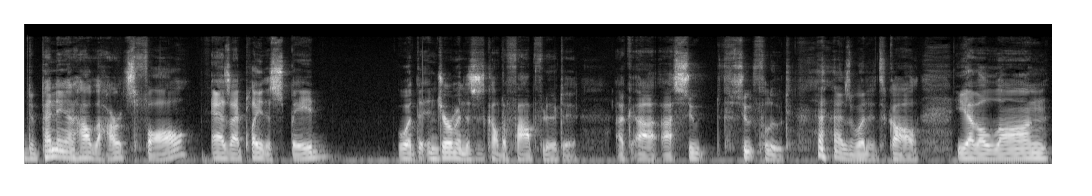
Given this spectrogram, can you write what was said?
depending on how the hearts fall as I play the spade what the, in German this is called a Farbflöte a, a, a suit suit flute is what it's called. You have a long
